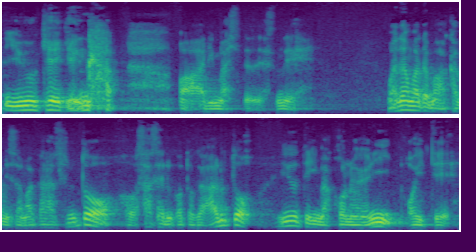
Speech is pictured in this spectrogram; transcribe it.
という経験がまあありましてですねまだまだまあ神様からするとさせることがあると言うて今この世に置いて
